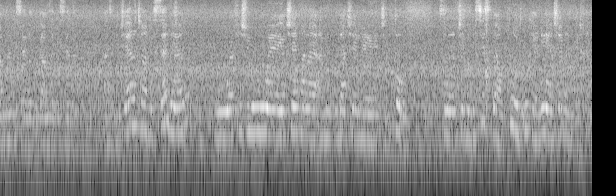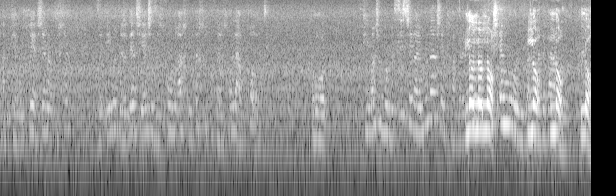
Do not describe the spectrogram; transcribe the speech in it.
גם זה בסדר וגם זה בסדר. אז אני משערת שהבסדר הוא איפשהו יושב על, על נקודה של, של טוב. זאת אומרת שבבסיס בערפוד הוא כי אני אשם אלוקיכם, אשם אלוקיכם, זה אם אתה יודע שיש איזה חול רך מתחת, אתה יכול להרפות. או כי משהו בבסיס של האמונה שלך, לא, לא, לא. יש אמון לא, בדבר לא, הזה. לא.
